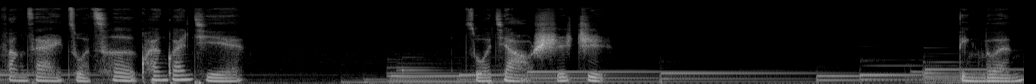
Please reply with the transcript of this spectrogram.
放在左侧髋关节、左脚食指、顶轮、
